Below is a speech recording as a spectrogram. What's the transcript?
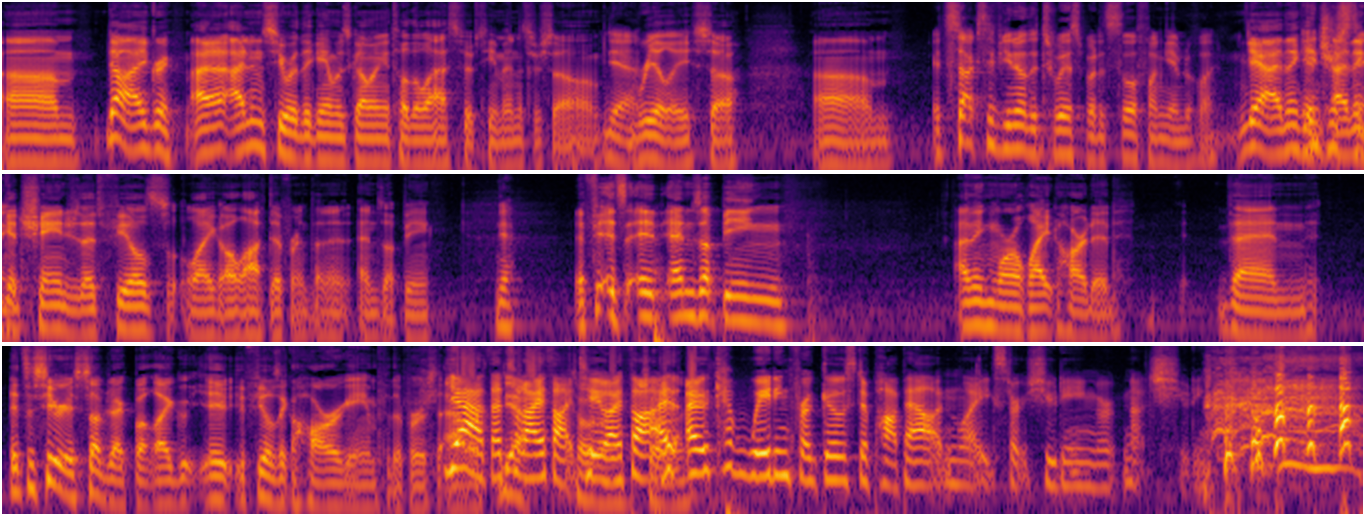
Um, no, I agree. I, I didn't see where the game was going until the last 15 minutes or so. Yeah. Really. So, um, It sucks if you know the twist, but it's still a fun game to play. yeah, I think it, I think it changed. It feels like a lot different than it ends up being. Yeah. If it's it ends up being, I think more lighthearted than it's a serious subject, but like it, it feels like a horror game for the first hour. yeah, that's Yeah, what I thought too. I thought totally. I, I kept waiting for a ghost to pop out and like start shooting or not shooting.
